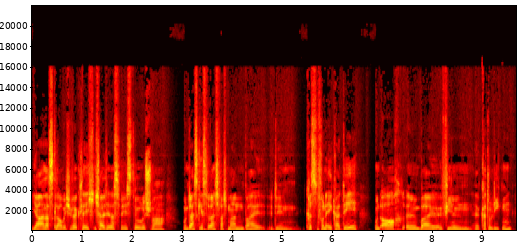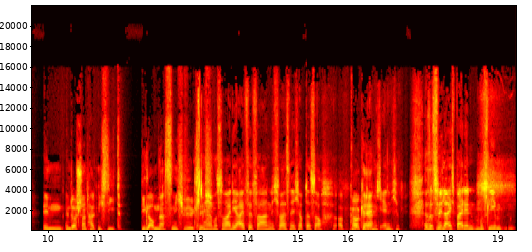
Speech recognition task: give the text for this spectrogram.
ja, das glaube ich wirklich, ich halte das für historisch wahr. Und das ist das, was man bei den Christen von der EKD und auch äh, bei vielen äh, Katholiken in, in Deutschland halt nicht sieht die glauben das nicht wirklich. Ja, muss man in die Eifel fahren. Ich weiß nicht, ob das auch ob okay. da nicht ähnlich ist. Es ist vielleicht bei den Muslimen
